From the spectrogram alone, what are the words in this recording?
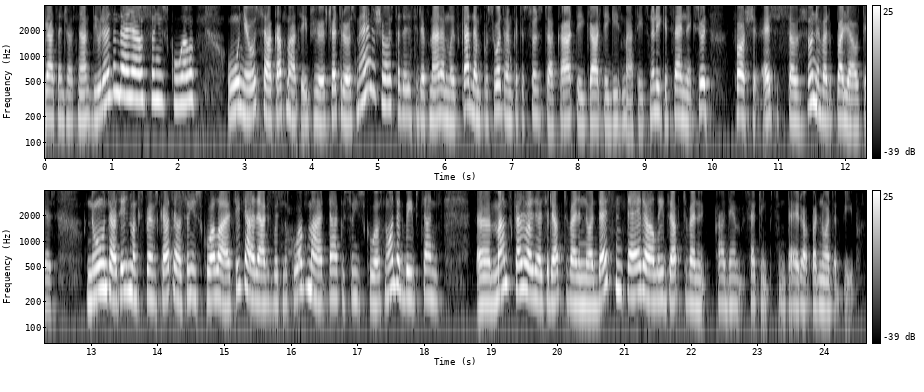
jācenšas nākt divreiz nedēļā uz suņu skolu. Un, ja uzsāk apmācību šajos četros mēnešos, tad tas ir apmēram līdz gadam, pusotram, kad tas suns tā kārtīgi, kārtīgi izmācīts. Un arī, kad saimnieks jūt, forši, es uz savu suni varu paļauties. Nu, tās izmaksas, protams, katrā suņu skolā ir citādākas, bet nu, kopumā ir tā, ka suņu skolas nodarbības cenas man skatoties ir aptuveni no 10 eiro līdz aptuveni kādiem 17 eiro par nodarbību.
